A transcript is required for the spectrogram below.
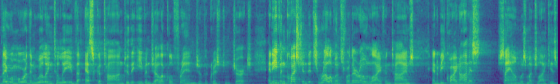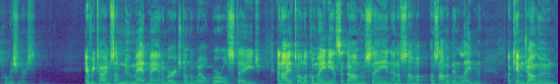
they were more than willing to leave the eschaton to the evangelical fringe of the Christian church and even questioned its relevance for their own life and times. And to be quite honest, Sam was much like his parishioners. Every time some new madman emerged on the world stage, an Ayatollah Khomeini, a Saddam Hussein, and Osama, Osama bin Laden, a Kim Jong un,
